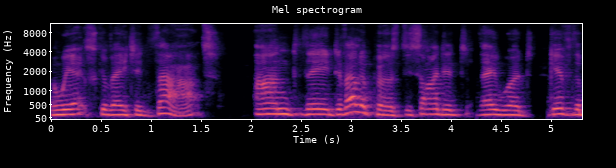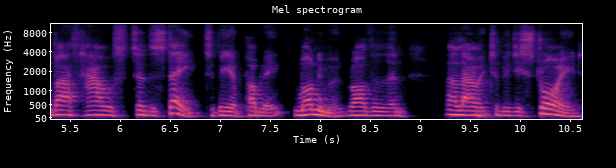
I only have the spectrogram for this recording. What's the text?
and we excavated that. And the developers decided they would give the Bath house to the state to be a public monument rather than allow it to be destroyed.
